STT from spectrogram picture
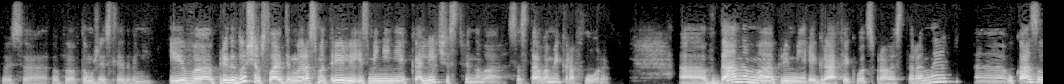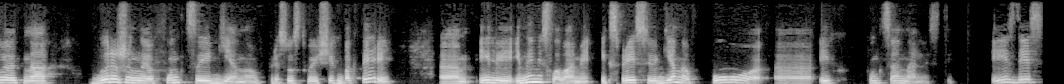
то есть э, в, том же исследовании. И в предыдущем слайде мы рассмотрели изменение количественного состава микрофлоры. А, в данном э, примере график вот с правой стороны э, указывает на выраженные функции генов присутствующих бактерий, или иными словами, экспрессию генов по их функциональности. И здесь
